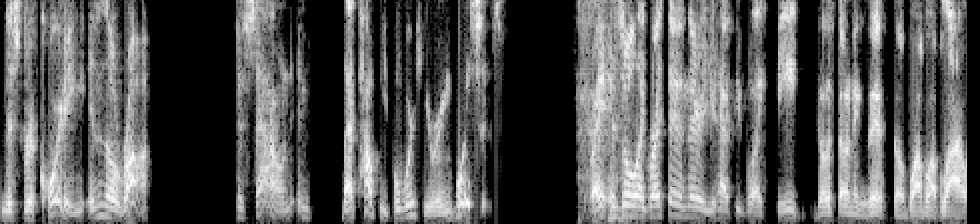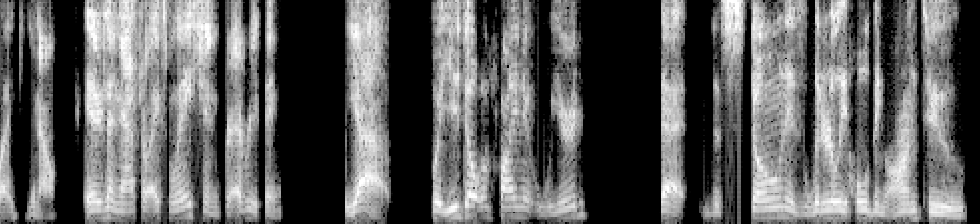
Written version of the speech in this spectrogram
this recording in the rock to sound, and that's how people were hearing voices. Right. and so, like, right then and there, you'd have people like, see, ghosts don't exist, blah, blah, blah. Like, you know, there's a natural explanation for everything. Yeah. But you don't find it weird that the stone is literally holding on to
